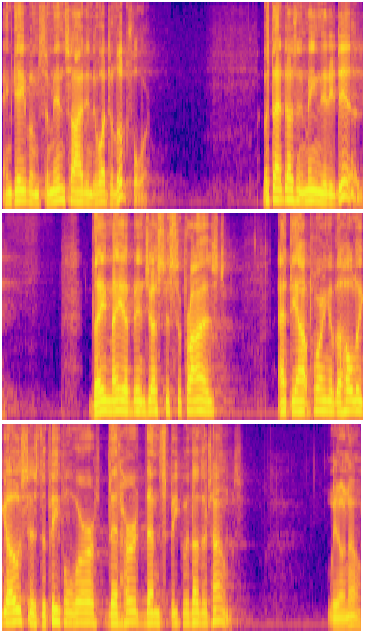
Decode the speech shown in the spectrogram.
and gave them some insight into what to look for. But that doesn't mean that he did. They may have been just as surprised at the outpouring of the Holy Ghost as the people were that heard them speak with other tongues? We don't know.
